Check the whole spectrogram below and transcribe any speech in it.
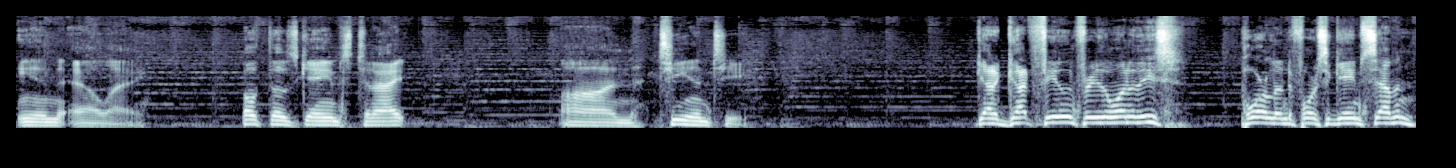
in LA. Both those games tonight on TNT. Got a gut feeling for either one of these? Portland to force a game seven?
